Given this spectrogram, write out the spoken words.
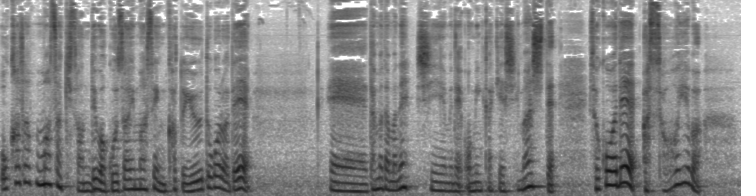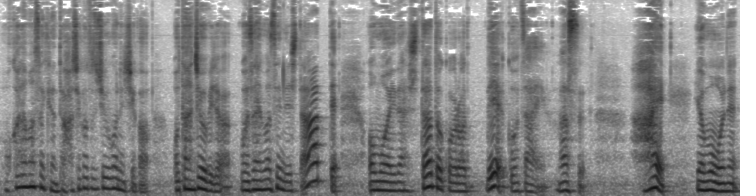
岡田将生さんではございませんかというところで。えー、たまたまね CM でお見かけしましてそこであそういえば岡田将生さんって8月15日がお誕生日じゃございませんでしたって思い出したところでございます。はい。いやもうね、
